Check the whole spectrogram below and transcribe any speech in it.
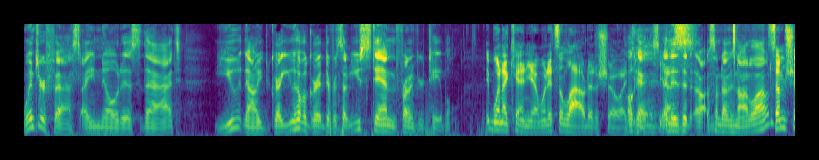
Winterfest, I notice that you now, Greg, you have a great different setup. You stand in front of your table. When I can, yeah. When it's allowed at a show, I Okay, do. and yes. is it uh, sometimes not allowed? Some sh-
